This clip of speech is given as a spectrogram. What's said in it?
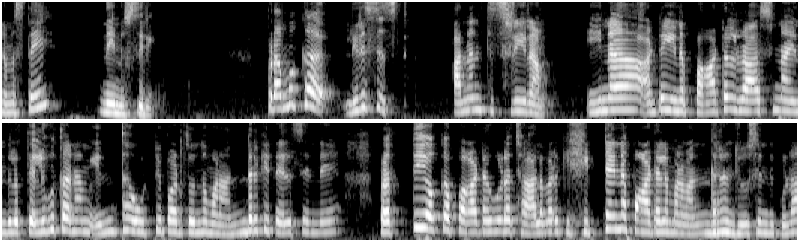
నమస్తే నేను సిరి. ప్రముఖ లిరిసిస్ట్ అనంత్ శ్రీరామ్. ఈయన అంటే ఈయన పాటలు రాసిన ఇందులో తెలుగుతనం ఎంత ఉట్టిపడుతుందో మన అందరికీ తెలిసిందే. ప్రతి ఒక్క పాట కూడా చాలా వరకు హిట్ అయిన పాటలు మనం అందరం చూసింది కూడా.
